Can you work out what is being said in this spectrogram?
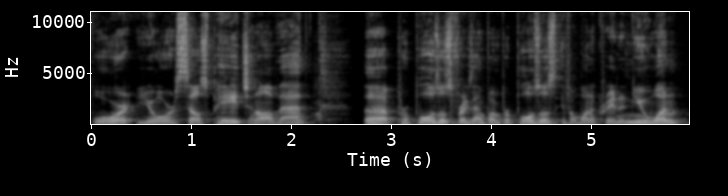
for your sales page and all of that, the proposals, for example, in proposals, if I want to create a new one,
